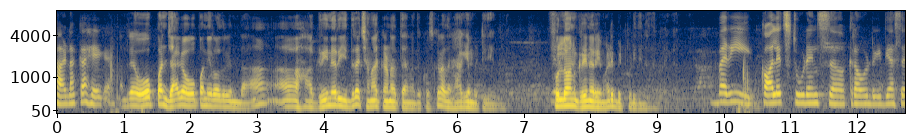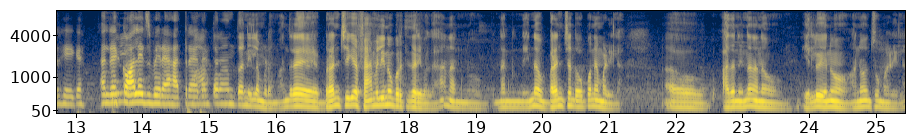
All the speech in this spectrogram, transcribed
ಕಾರಣಕ್ಕೆ ಹೇಗೆ? ಅಂದರೆ ಓಪನ್ ಜಾಗ ಓಪನ್ ಇರೋದ್ರಿಂದ ಆ, ಆ ಗ್ರೀನರಿ ಇದ್ದರೆ ಚೆನ್ನಾಗಿ ಕಾಣುತ್ತೆ ಅನ್ನೋದಕ್ಕೋಸ್ಕರ ಅದನ್ನು ಹಾಗೆ ಬಿಟ್ಟಿದ್ದೀವಿ ಮೇಡಮ್. ಫುಲ್ ಆನ್ ಗ್ರೀನರಿ ಮಾಡಿ ಬಿಟ್ಬಿಟ್ಟಿದ್ದೀನಿ ಅದನ್ನು ಬರೀ ಕಾಲೇಜ್ ಸ್ಟೂಡೆಂಟ್ಸ್ ಕ್ರೌಡ್ ಇದೆಯಾ ಸರ್ ಹೇಗೆ? ಅಂದರೆ. ಕಾಲೇಜ್ ಬೇರೆ ಹತ್ರ ಆ ಇದೆ. ಥರ ಅಂತನಿಲ್ಲ ಮೇಡಮ್. ಅಂದರೆ ಬ್ರಂಚಿಗೆ ಫ್ಯಾಮಿಲಿನೂ ಬರ್ತಿದ್ದಾರೆ ಇವಾಗ. ನಾನು ನನ್ನ ಇನ್ನೂ ಬ್ರಂಚ್ ಅಂತ ಓಪನೇ ಮಾಡಿಲ್ಲ. ಅದನ್ನ ಇನ್ನು ನಾನು ಎಲ್ಲೂ ಏನೂ ಅನೌನ್ಸು ಮಾಡಿಲ್ಲ.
